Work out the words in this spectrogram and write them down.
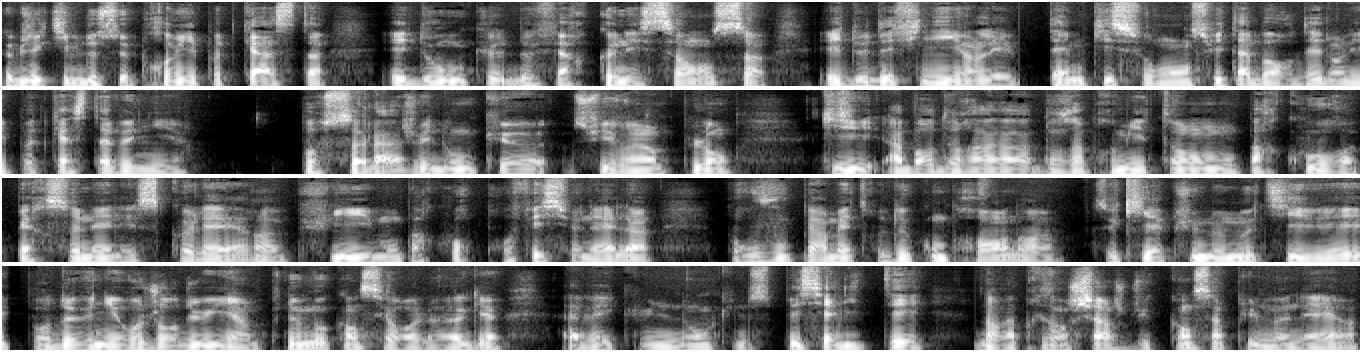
L'objectif de ce premier podcast est donc de faire connaissance et de définir les thèmes qui seront ensuite abordés dans les podcasts à venir. Pour cela, je vais donc euh, suivre un plan qui abordera dans un premier temps mon parcours personnel et scolaire, puis mon parcours professionnel, pour vous permettre de comprendre ce qui a pu me motiver pour devenir aujourd'hui un pneumocancérologue, avec une, donc une spécialité dans la prise en charge du cancer pulmonaire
